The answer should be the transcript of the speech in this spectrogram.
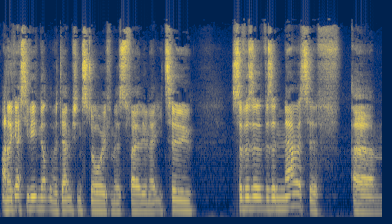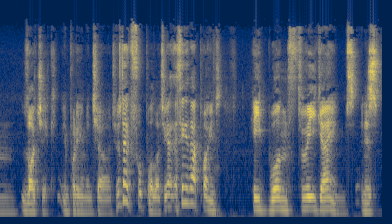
And I guess you've even got the redemption story from his failure in '82. So there's a there's a narrative um, logic in putting him in charge. There's no football logic. I think at that point he'd won three games in his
